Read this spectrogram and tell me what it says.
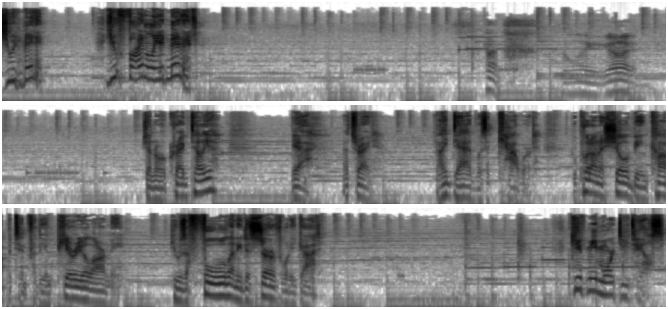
You admit it! You finally admit it! oh General Craig tell you? Yeah, that's right. My dad was a coward who put on a show of being competent for the Imperial Army. He was a fool and he deserved what he got. Give me more details.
